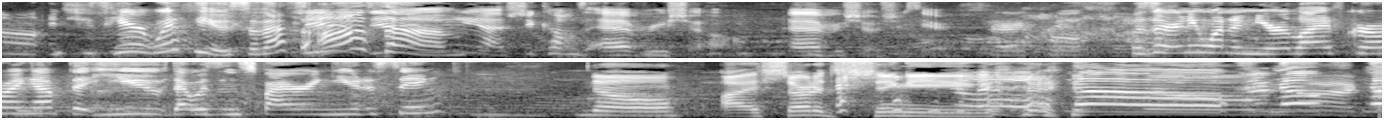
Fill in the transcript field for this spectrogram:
Oh, and she's here with you, so that's She awesome. Yeah, she comes every show. Every show she's here. Very cool. Was there anyone in your life growing up that you that was inspiring you to sing? No, I started singing. No, no, not no,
